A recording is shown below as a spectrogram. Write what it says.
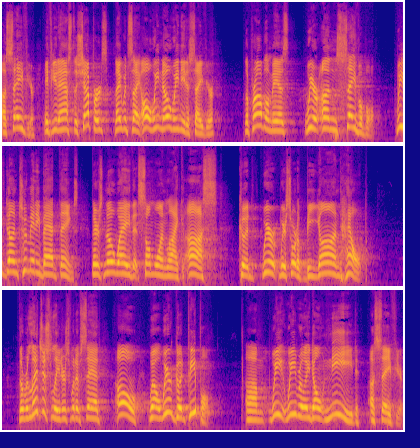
a Savior. If you'd ask the shepherds, they would say, Oh, we know we need a Savior. The problem is we're unsavable. We've done too many bad things. There's no way that someone like us could, we're, we're sort of beyond help. The religious leaders would have said, Oh, well, we're good people. Um, we, we really don't need a Savior.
